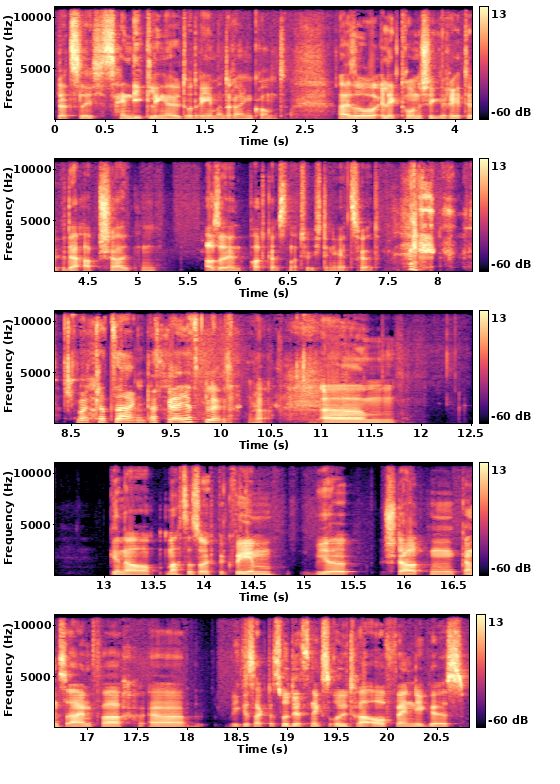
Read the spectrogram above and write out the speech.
plötzlich das Handy klingelt oder jemand reinkommt. Also elektronische Geräte bitte abschalten. Außer den Podcast natürlich, den ihr jetzt hört. ich wollte gerade sagen, das wäre jetzt blöd. Ja. Ähm, genau, macht es euch bequem. Wir starten ganz einfach. Äh, wie gesagt, das wird jetzt nichts ultra aufwendiges,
